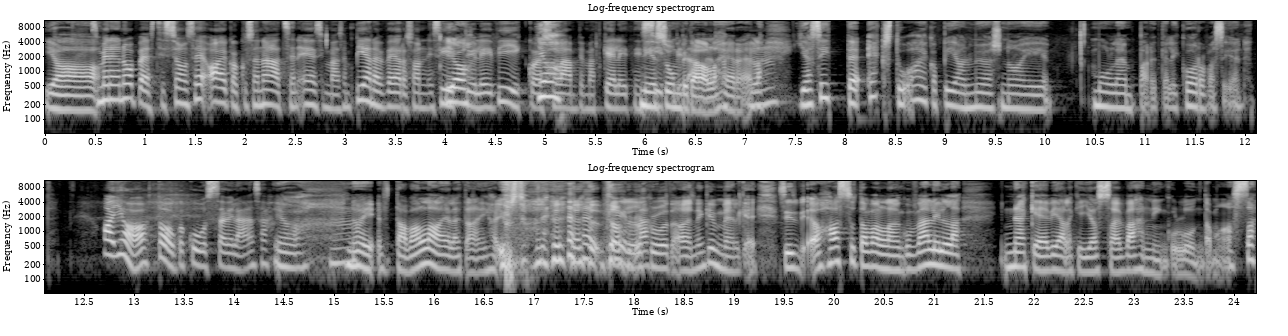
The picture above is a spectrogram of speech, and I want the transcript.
Ja Se menee nopeasti. Se on se aika, kun sä näet sen ensimmäisen pienen verson, niin siitä Joo. yli viikko, jos Joo. on lämpimät kelit, niin, niin sun pitää olla mennä. hereillä. Mm. Ja sitten ekstuu aika pian myös noi mun lempparit, eli korvasienet. Ah, joo, toukokuussa yleensä. Joo, mm. no tavallaan eletään ihan just toukokuuta ainakin melkein. Siis hassu tavallaan, kun välillä näkee vieläkin jossain vähän niin kuin luntamaassa,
